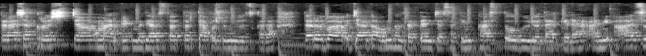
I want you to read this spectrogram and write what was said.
तर अशा क्रशच्या मार्केटमध्ये असतात तर त्या पण तुम्ही यूज करा. तर ज्या गाऊन घालतात त्यांच्यासाठी मी खास तो व्हिडिओ तयार केला आहे. आणि आज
